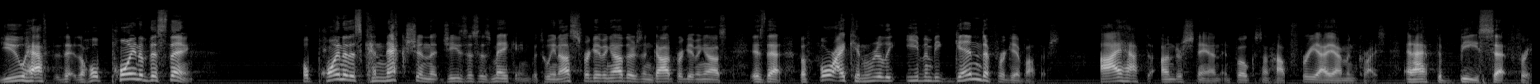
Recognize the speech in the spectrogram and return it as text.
You have to, the, the whole point of this thing, whole point of this connection that Jesus is making between us forgiving others and God forgiving us is that before I can really even begin to forgive others, I have to understand and focus on how free I am in Christ. And I have to be set free.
